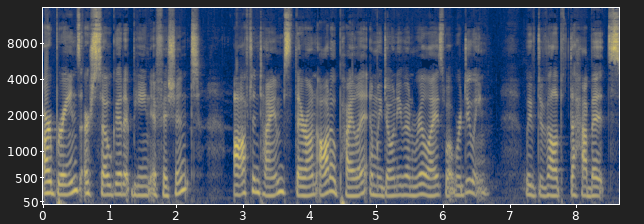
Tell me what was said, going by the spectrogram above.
Our brains are so good at being efficient oftentimes they're on autopilot and we don't even realize what we're doing. We've developed the habits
